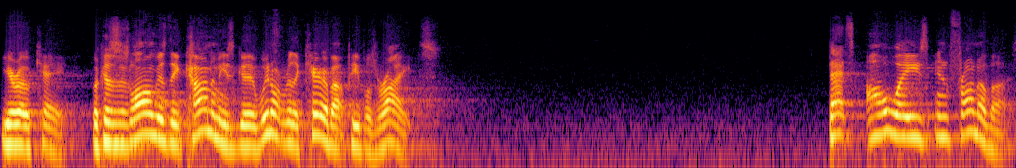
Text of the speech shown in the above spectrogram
you're okay. Because as long as the economy is good, we don't really care about people's rights. That's always in front of us.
